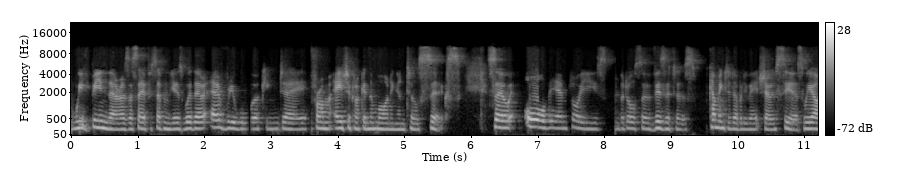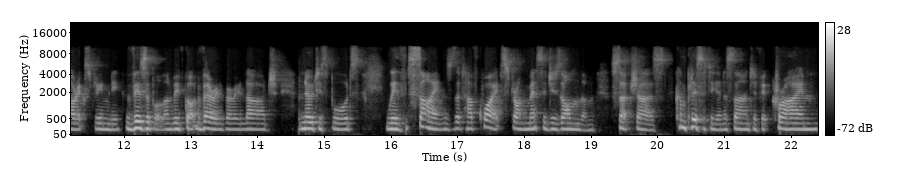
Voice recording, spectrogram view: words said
We've been there, as I say, for seven years. We're there every working day from eight o'clock in the morning until six. So, all the employees, but also visitors coming to WHO see us. We are extremely visible, and we've got very, very large notice boards with signs that have quite strong messages on them, such as complicity in a scientific crime,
